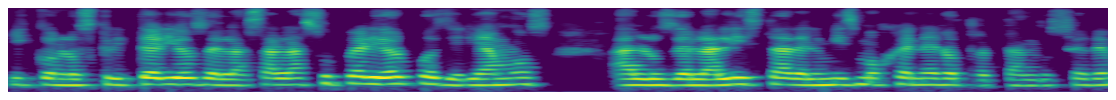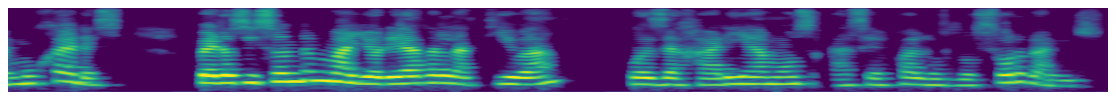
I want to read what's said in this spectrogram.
y con los criterios de la sala superior, pues diríamos a los de la lista del mismo género tratándose de mujeres. Pero si son de mayoría relativa, pues dejaríamos acéfalos los órganos.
